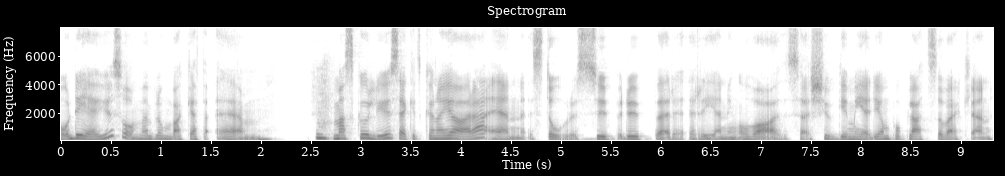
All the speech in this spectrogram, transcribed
Och det är ju så med Blombacka att Mm. Mm. man skulle ju säkert kunna göra en stor superduper rening och vara så här 20 medium på plats och verkligen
